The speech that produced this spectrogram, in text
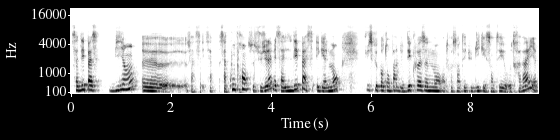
Ça dépasse bien, ça, ça, ça, comprend ce sujet-là, mais ça le dépasse également, puisque quand on parle de décloisonnement entre santé publique et santé au travail,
